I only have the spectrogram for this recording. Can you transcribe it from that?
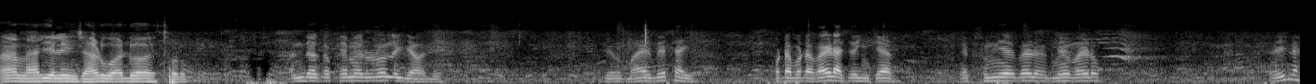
આ નારિયેલીનું ઝાડું આડું આવે થોડુંક અંદર તો કેમેરો ન લઈ જવા દે જે બહાર બેઠા ફોટા ફોટા વાયડા છે અહીં ચાર. એક શૂન્ય પાડ્યો એક મેં પાડ્યો રહી ને?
